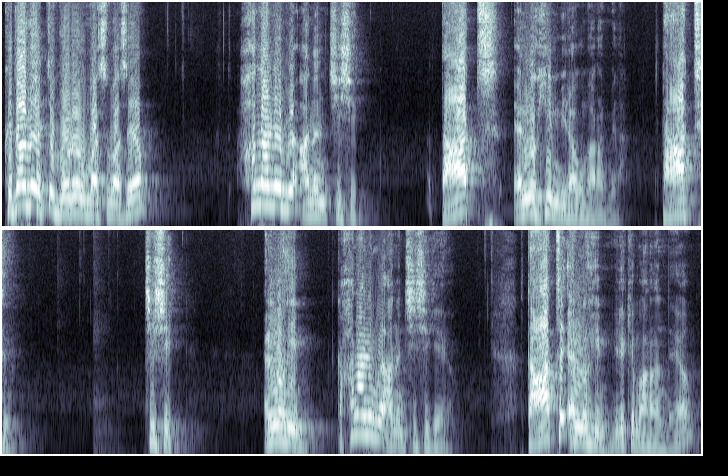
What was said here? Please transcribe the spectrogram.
그 다음에 또 뭐라고 말씀하세요? 하나님을 아는 지식, 다트 엘로힘이라고 말합니다. 다트 지식, 엘로힘 그러니까 하나님을 아는 지식이에요. 다트 엘로힘 이렇게 말하는데요.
